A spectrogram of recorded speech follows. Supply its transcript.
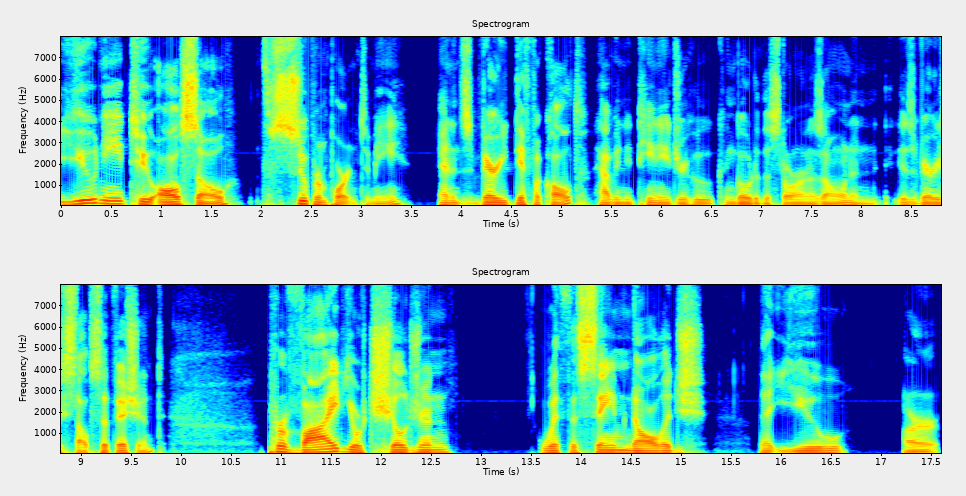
you need to also super important to me and it's very difficult having a teenager who can go to the store on his own and is very self-sufficient. Provide your children with the same knowledge that you are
